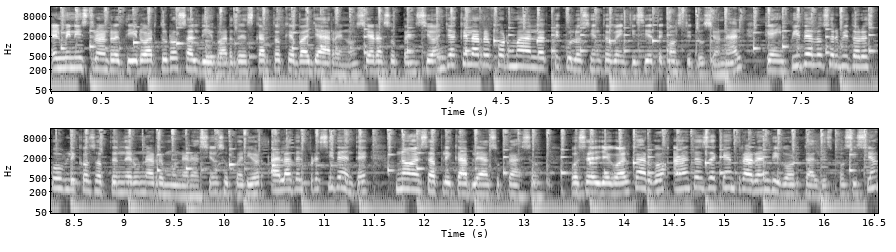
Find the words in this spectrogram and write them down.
El ministro en retiro Arturo Saldívar descartó que vaya a renunciar a su pensión ya que la reforma al artículo 127 constitucional que impide a los servidores públicos obtener una remuneración superior a la del presidente no es aplicable a su caso, pues él llegó al cargo antes de que entrara en vigor tal disposición.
